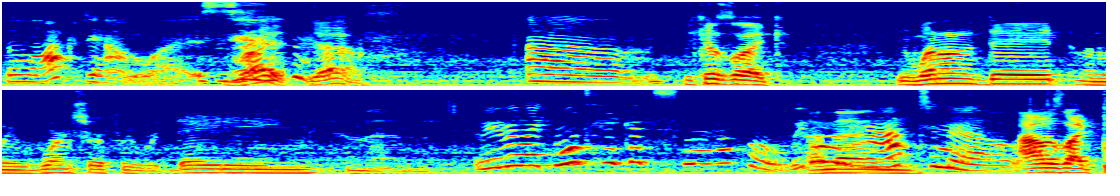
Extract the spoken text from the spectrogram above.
the lockdown was. Right. Yeah. um Because like we went on a date and then we weren't sure if we were dating and then we were like, we'll take it slow. We don't have to know. I was like,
